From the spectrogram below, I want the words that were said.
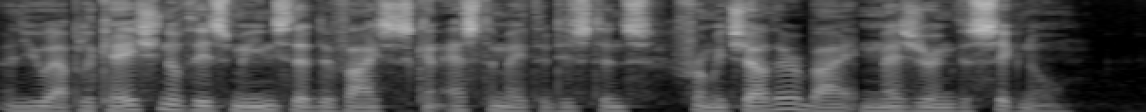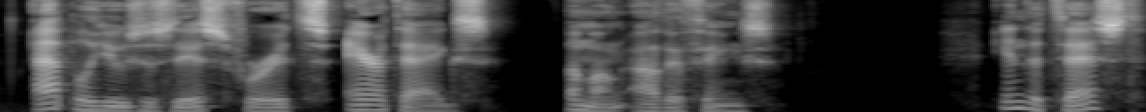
A new application of this means that devices can estimate the distance from each other by measuring the signal. Apple uses this for its AirTags, among other things. In the test,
